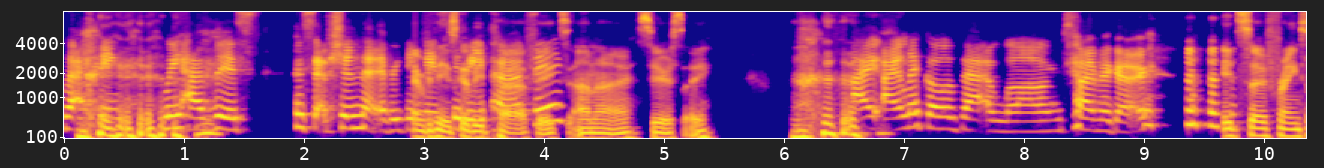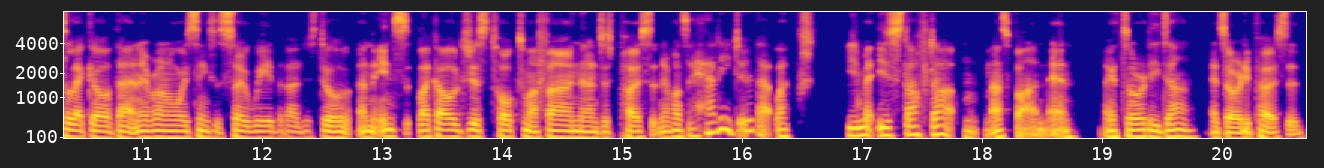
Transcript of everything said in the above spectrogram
like I think we have this perception that everything needs to be, be perfect. perfect. I know, seriously. I, I let go of that a long time ago. it's so freeing to let go of that. And everyone always thinks it's so weird that I just do an instant, like I'll just talk to my phone and I just post it. And everyone's like, how do you do that? Like you, you stuffed up. Mm, that's fine, man. Like, it's already done. It's already posted.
